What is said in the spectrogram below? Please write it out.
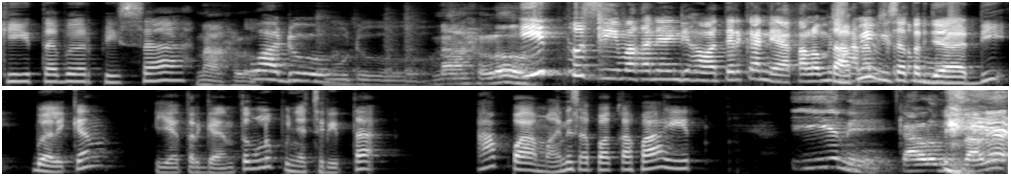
kita berpisah. Nah lu. Waduh. Waduh. Nah lu. Itu sih makanya yang dikhawatirkan ya kalau misalkan Tapi bisa ketemu. terjadi balikan ya tergantung lu punya cerita apa manis apakah pahit. Iya nih, kalau misalnya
